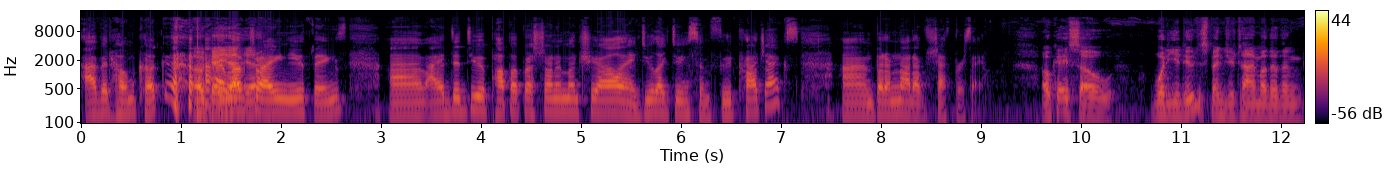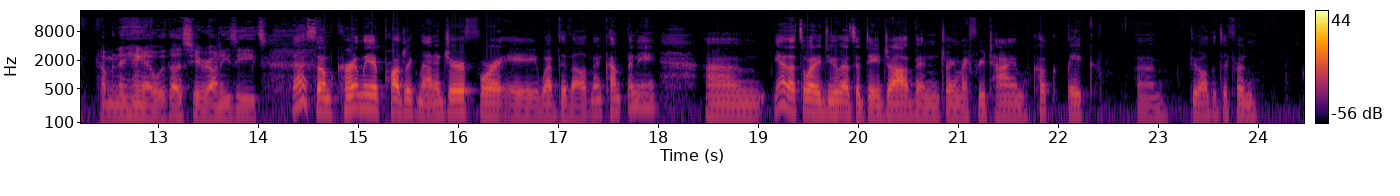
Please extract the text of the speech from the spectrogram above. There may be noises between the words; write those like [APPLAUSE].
avid home cook. [LAUGHS] Okay, I yeah, love yeah. trying new things. Um, I did do a pop-up restaurant in Montreal, and I do like doing some food projects, um, but I'm not a chef per se. okay so what do you do to spend your time other than coming and hang out with us here on Easy Eats Yeah, so I'm currently a project manager for a web development company. Um, yeah, that's what I do as a day job, and during my free time, cook, bake, um, do all the different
